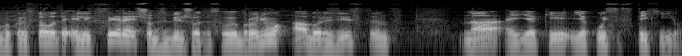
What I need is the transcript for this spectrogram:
використовувати еліксири, щоб збільшувати свою броню або резистенс на які, якусь стихію.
